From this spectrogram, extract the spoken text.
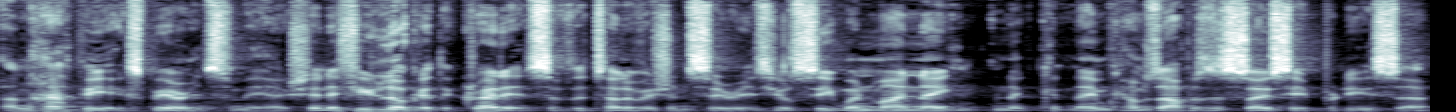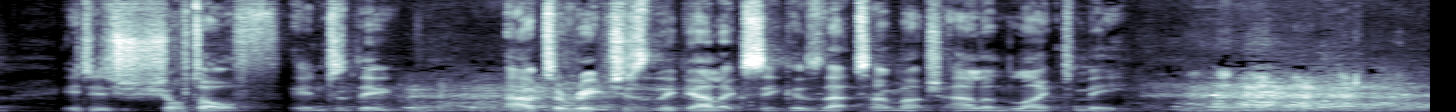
unhappy experience for me, actually. And if you look at the credits of the television series, you'll see when my name, name comes up as associate producer, it is shot off into the outer reaches of the galaxy because that's how much Alan liked me.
